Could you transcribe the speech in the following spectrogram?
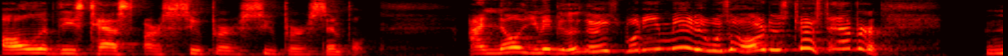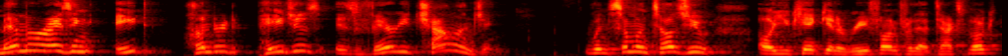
All of these tests are super, super simple. I know you may be like, what do you mean? It was the hardest test ever. Memorizing 800 pages is very challenging. When someone tells you, oh, you can't get a refund for that textbook,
